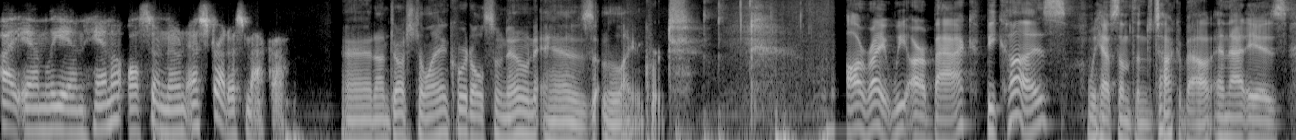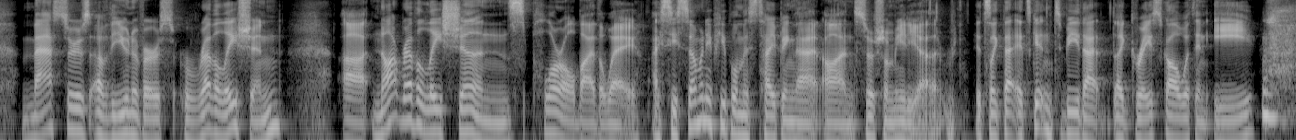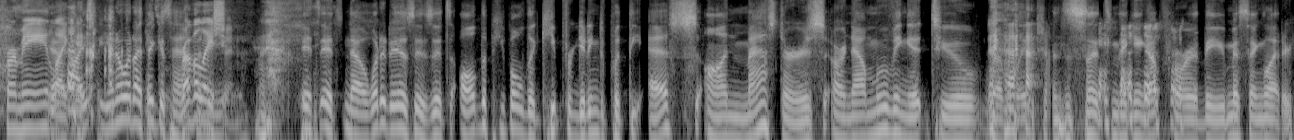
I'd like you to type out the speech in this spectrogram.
I am Leanne Hanna, also known as Stratosmacca. And I'm Josh DeLioncourt, also known as Lioncourt. All right, we are back because we have something to talk about, and that is Masters of the Universe Revelation. Uh, not revelations, plural, by the way. I see so many people mistyping that on social media. It's like that. It's getting to be that like gray skull with an e for me. like, I, you know what I think is happening? revelation. It's it's no. What it is is it's all the people that keep forgetting to put the S on Masters are now moving it to Revelations. it's making up for the missing letter.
